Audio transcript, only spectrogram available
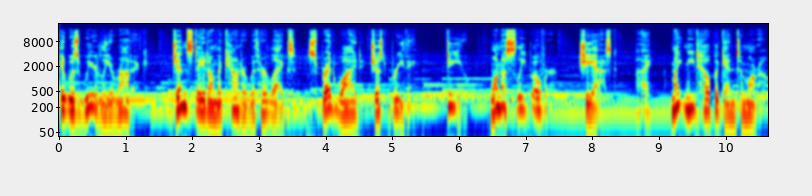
It was weirdly erotic. Jen stayed on the counter with her legs spread wide, just breathing. Do you want to sleep over? She asked. I, might need help again tomorrow.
